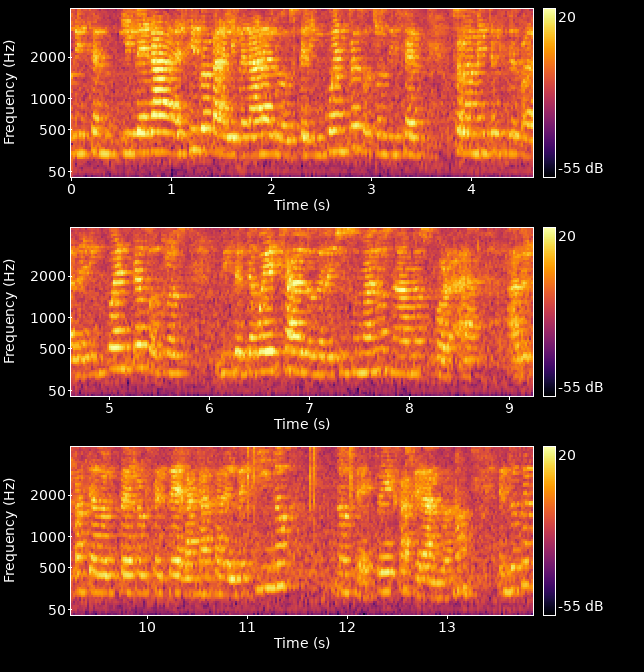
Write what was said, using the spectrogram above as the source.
dicen, libera, sirve para liberar a los delincuentes, otros dicen, solamente sirve para delincuentes, otros dicen, te voy a echar a los derechos humanos nada más por ah, haber paseado el perro frente de la casa del vecino, no sé, estoy exagerando, ¿no? Entonces,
